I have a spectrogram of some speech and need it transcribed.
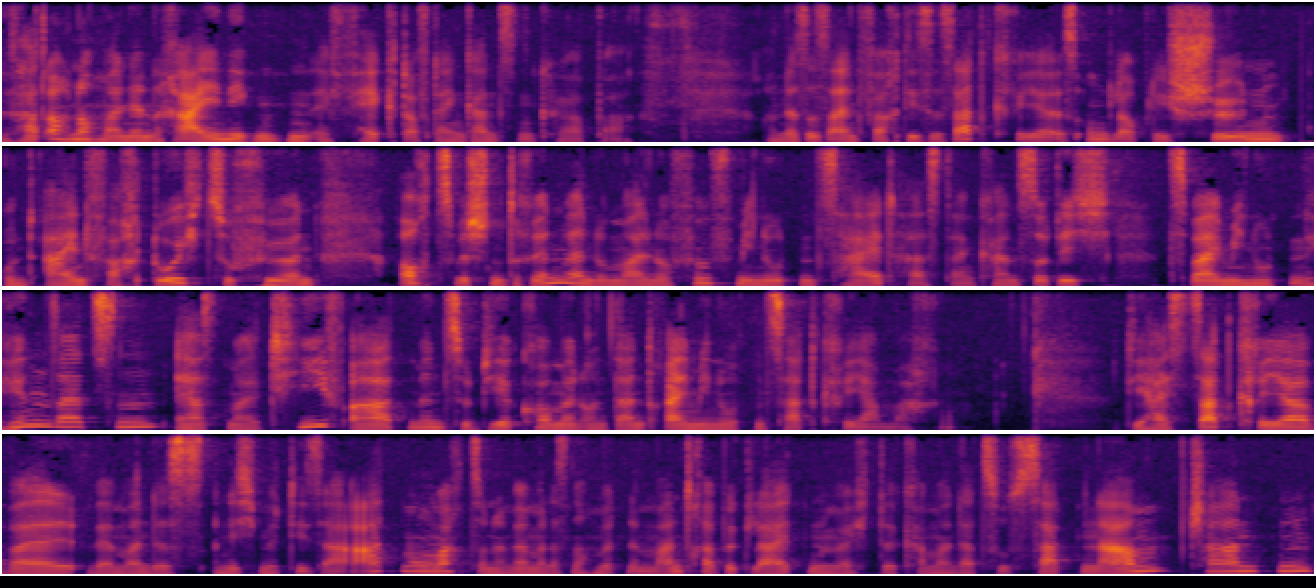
Das hat auch nochmal einen reinigenden Effekt auf deinen ganzen Körper. Und das ist einfach, diese Sattkriya ist unglaublich schön und einfach durchzuführen. Auch zwischendrin, wenn du mal nur fünf Minuten Zeit hast, dann kannst du dich zwei Minuten hinsetzen, erstmal tief atmen, zu dir kommen und dann drei Minuten Sattkriya machen. Die heißt Satkriya, weil wenn man das nicht mit dieser Atmung macht, sondern wenn man das noch mit einem Mantra begleiten möchte, kann man dazu Satnam chanten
